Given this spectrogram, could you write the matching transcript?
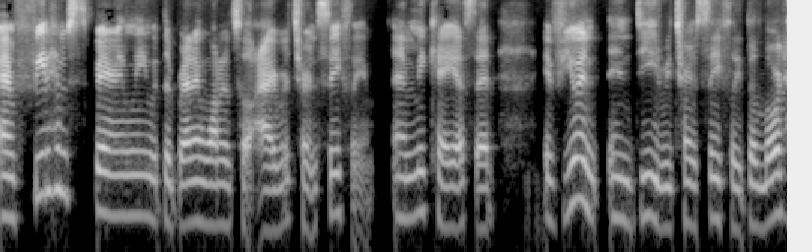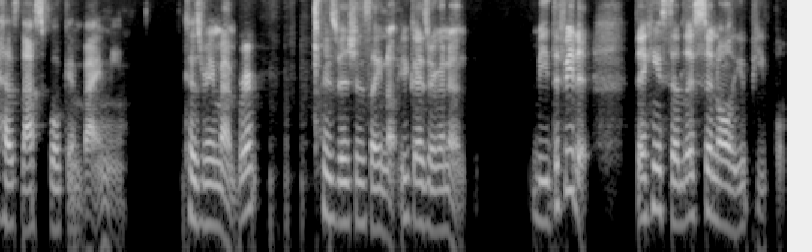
and feed him sparingly with the bread and water until I return safely. And Micaiah said, if you in, indeed return safely, the Lord has not spoken by me. Because remember, his vision's like, no, you guys are going to be defeated. Then he said, listen, all you people.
